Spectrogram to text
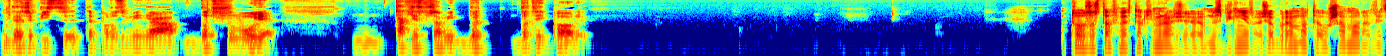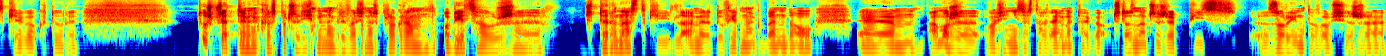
widać, że PiS te porozumienia dotrzymuje. Tak jest przynajmniej do, do tej pory. To zostawmy w takim razie Zbigniewa Ziobrę, Mateusza Morawieckiego, który tuż przed tym, jak rozpoczęliśmy nagrywać nasz program, obiecał, że czternastki dla emerytów jednak będą, a może właśnie nie zostawiajmy tego. Czy to znaczy, że PiS zorientował się, że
